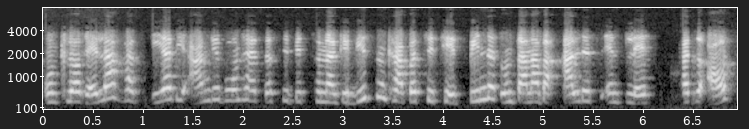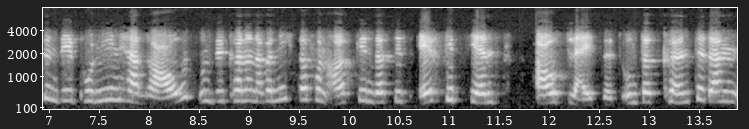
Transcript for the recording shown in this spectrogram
Und Chlorella hat eher die Angewohnheit, dass sie bis zu einer gewissen Kapazität bindet und dann aber alles entlässt. Also aus den Deponien heraus und wir können aber nicht davon ausgehen, dass sie es effizient ausleitet. Und das könnte dann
